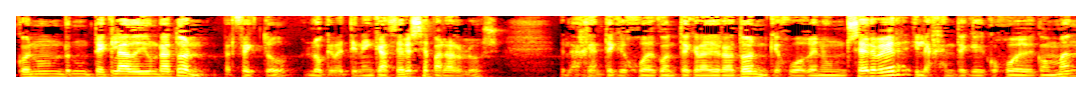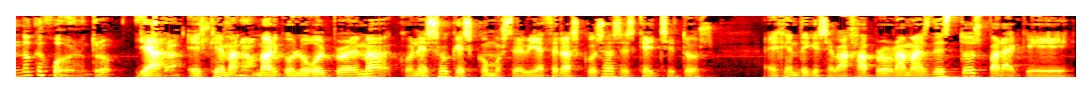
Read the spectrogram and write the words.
con un teclado y un ratón? Perfecto. Lo que tienen que hacer es separarlos. La gente que juegue con teclado y ratón, que juegue en un server, y la gente que juegue con mando, que juegue en otro. Ya, es que, No. Marco, luego el problema con eso, que es como se debía hacer las cosas, es que hay chetos. Hay gente que se baja programas de estos para que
